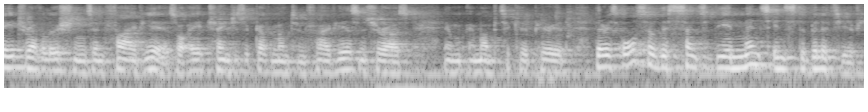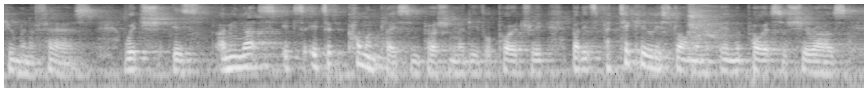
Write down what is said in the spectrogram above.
eight revolutions in five years, or eight changes of government in five years in Shiraz in, in one particular period. There is also this sense of the immense instability of human affairs which is, I mean, that's, it's, it's a commonplace in Persian medieval poetry, but it's particularly strong in, in the poets of Shiraz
